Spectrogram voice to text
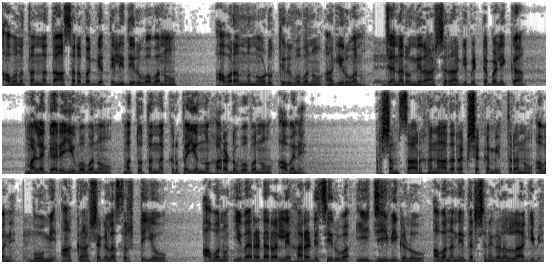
ಅವನು ತನ್ನ ದಾಸರ ಬಗ್ಗೆ ತಿಳಿದಿರುವವನು, ಅವರನ್ನು ನೋಡುತ್ತಿರುವವನೂ ಆಗಿರುವನು. ಜನರು ನಿರಾಶರಾಗಿ ಬಿಟ್ಟ ಬಳಿಕ ಮಳೆಗರೆಯುವವನು ಮತ್ತು ತನ್ನ ಕೃಪೆಯನ್ನು ಹರಡುವವನು ಅವನೇ. ಪ್ರಶಂಸಾರ್ಹನಾದ ರಕ್ಷಕ ಮಿತ್ರನೂ ಅವನೇ. ಭೂಮಿ ಆಕಾಶಗಳ ಸೃಷ್ಟಿಯು ಅವನು ಇವೆರಡರಲ್ಲಿ ಹರಡಿಸಿರುವ ಈ ಜೀವಿಗಳು ಅವನ ನಿದರ್ಶನಗಳಲ್ಲಾಗಿವೆ.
